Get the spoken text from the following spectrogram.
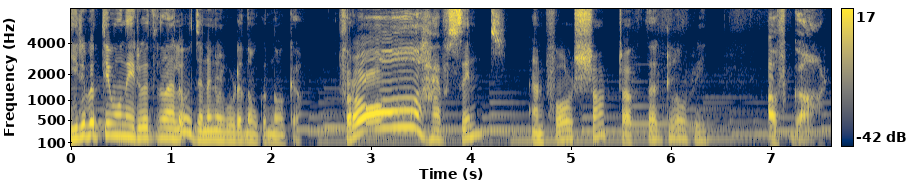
ഇരുപത്തിമൂന്ന് ഇരുപത്തിനാല് വചനങ്ങൾ കൂടെ നമുക്ക് നോക്കാം. For all have sins and fall short of the glory of God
